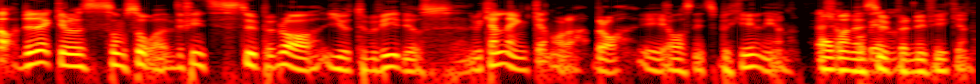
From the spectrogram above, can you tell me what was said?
Ja, det räcker väl som så. Det finns superbra YouTube-videos. Vi kan länka några bra i avsnittsbeskrivningen Jag om man är supernyfiken.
